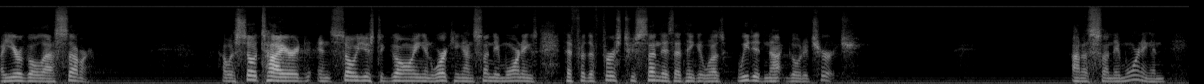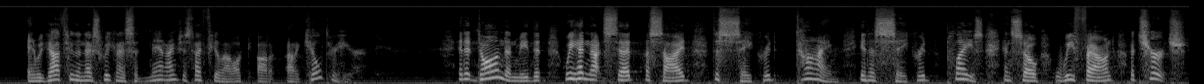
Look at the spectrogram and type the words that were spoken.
a year ago last summer, I was so tired and so used to going and working on Sunday mornings that for the first two Sundays, I think it was, we did not go to church on a Sunday morning. And, and we got through the next week, and I said, Man, I'm just, I feel out out out of kilter here. And it dawned on me that we had not set aside the sacred time in a sacred place. And so we found a church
